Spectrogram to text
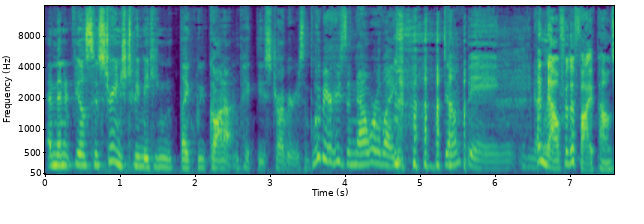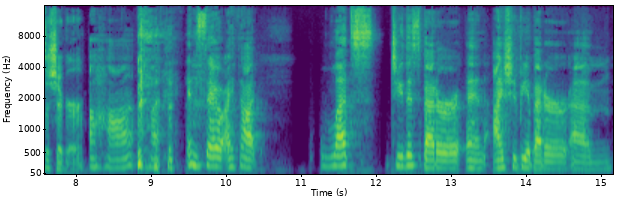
And then it feels so strange to be making, like, we've gone out and picked these strawberries and blueberries and now we're like dumping, you know. And now for the five pounds of sugar. Uh huh. uh-huh. and so I thought, let's do this better and I should be a better, um,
